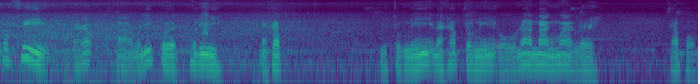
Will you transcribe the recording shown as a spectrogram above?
คอฟฟี่นะครับวันนี้เปิดพอดีนะครับ อยู่ตรงนี้นะครับ ตรงนี้โอ้น่านั่งมากเลยครับผม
